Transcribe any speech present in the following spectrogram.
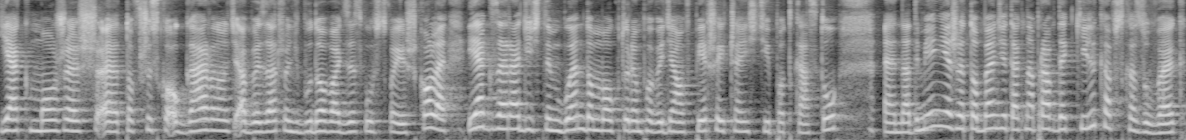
jak możesz e, to wszystko ogarnąć, aby zacząć budować zespół w swojej szkole, jak zaradzić tym błędom, o którym powiedziałam w pierwszej części podcastu. E, nadmienię, że to będzie tak naprawdę kilka wskazówek.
